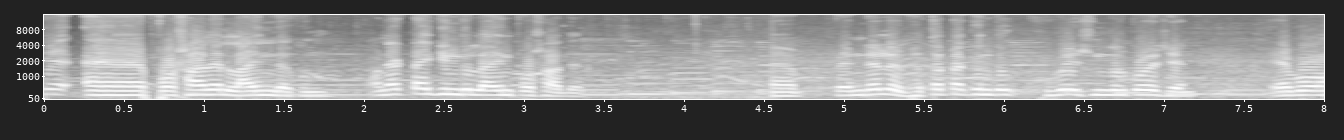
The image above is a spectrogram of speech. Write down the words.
যে প্রসাদের লাইন দেখুন। অনেকটাই কিন্তু লাইন প্রসাদের। প্যান্ডেলের ভেতরটা কিন্তু খুবই সুন্দর করেছেন এবং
